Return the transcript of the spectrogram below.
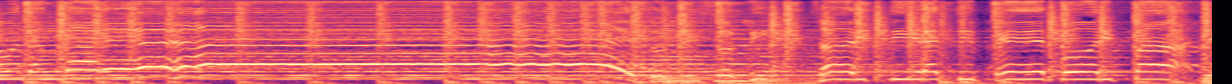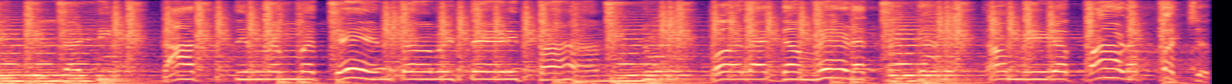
அவன் தந்தானே. சொல்லி சொல்லி சரித்திரத்தில் பேர் போரிப்பான் நெஞ்சில் அடி காத்தில் நம்ம தேன் தமிழ் தெளிப்பான் இன்னும் உலகம் மேடத்தங்க தமிழ பாட பச்சை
